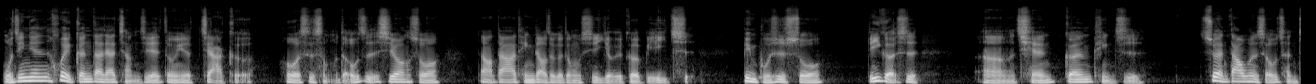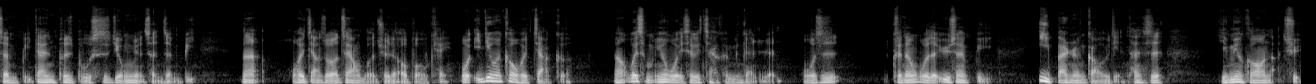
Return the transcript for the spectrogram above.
我今天会跟大家讲这些东西的价格或者是什么的，我只是希望说让大家听到这个东西有一个比例尺，并不是说第一个是呃钱跟品质虽然大部分时候成正比，但是不是不是永远成正比。那我会讲说这样，我觉得 O 不 OK？我一定会扣回价格。那为什么？因为我也是个价格敏感的人，我是可能我的预算比一般人高一点，但是也没有高到哪去。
